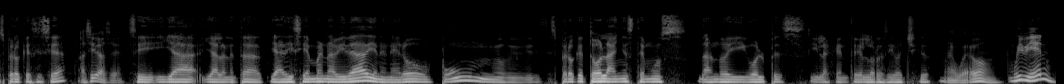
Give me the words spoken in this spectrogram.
Espero que así sea. Así va a ser. Sí, y ya, ya la neta, ya diciembre, Navidad y en enero, ¡pum! Espero que todo el año estemos dando ahí golpes y la gente lo reciba chido. A huevo. Muy bien.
